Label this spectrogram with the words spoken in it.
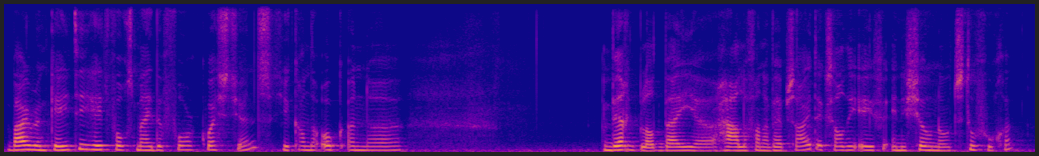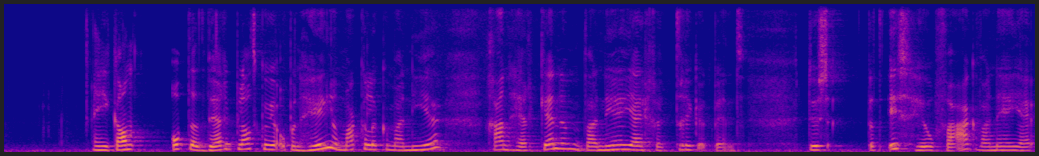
Byron Katie heet volgens mij The Four Questions. Je kan er ook een, een werkblad bij uh, halen van een website. Ik zal die even in de show notes toevoegen. En je kan op dat werkblad kun je op een hele makkelijke manier gaan herkennen wanneer jij getriggerd bent. Dus dat is heel vaak wanneer jij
